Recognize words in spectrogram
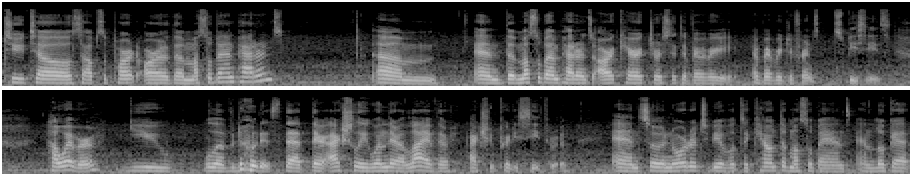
to tell salps apart are the muscle band patterns. Um, and the muscle band patterns are characteristic of every of every different species. However, you will have noticed that they're actually when they're alive, they're actually pretty see-through. And so in order to be able to count the muscle bands and look at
